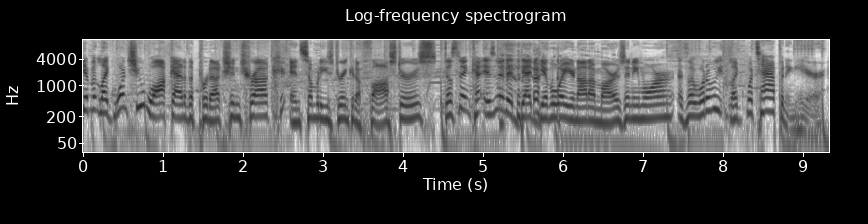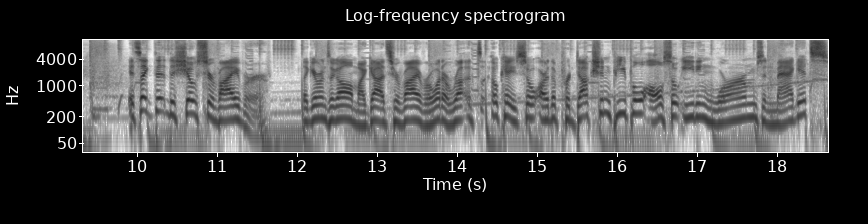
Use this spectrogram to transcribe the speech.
Yeah, but like once you walk out of the production truck and somebody's drinking a Foster's, doesn't it? Isn't it a dead giveaway you're not on Mars anymore? It's like, what are we like? What's happening here? It's like the the show Survivor. Like everyone's like, oh my god, Survivor! What a ru-. It's, okay. So are the production people also eating worms and maggots?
